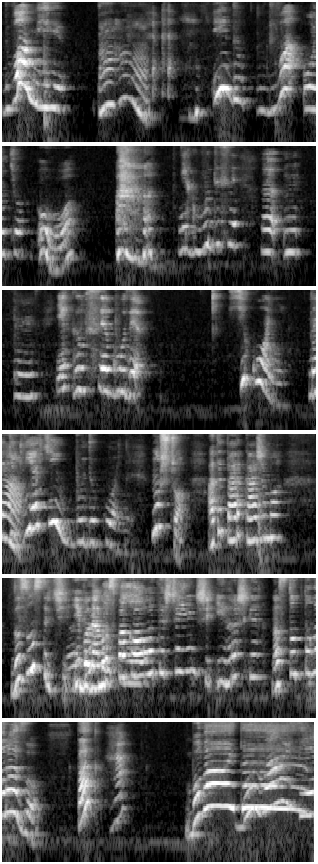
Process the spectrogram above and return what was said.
два мі Ага. і д- два очі. Ого. Як буде все, е, як все буде всі коні. Так. Так. Я всіх буду коні. Ну що, а тепер кажемо до зустрічі і будемо розпаковувати ще інші іграшки наступного разу. Так? Ага. Бувайте! Бувайте!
